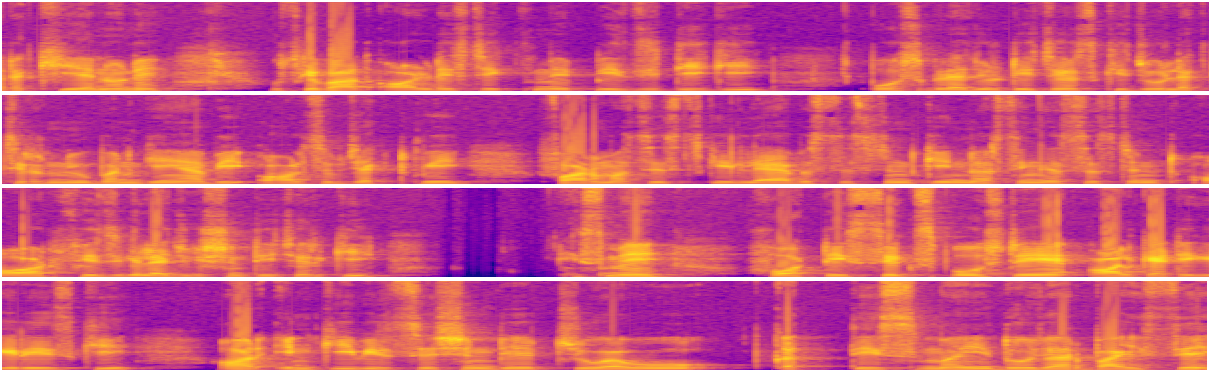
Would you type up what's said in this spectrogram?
रखी है इन्होंने। उसके बाद ऑल डिस्ट्रिक्ट में पीजीटी की, पोस्ट ग्रेजुएट टीचर्स की जो लेक्चर न्यू बन गए हैं, अभी ऑल सब्जेक्ट की, फार्मासिस्ट की, लैब असिस्टेंट की, नर्सिंग असिस्टेंट और फ़िज़िकल एजुकेशन टीचर की। इसमें 46 पोस्टें ऑल कैटेगरीज की और इनकी भी रजिस्ट्रेशन डेट जो है वो इकतीस मई 2022 से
